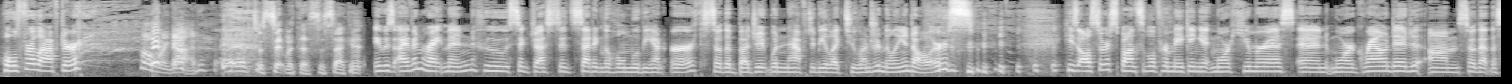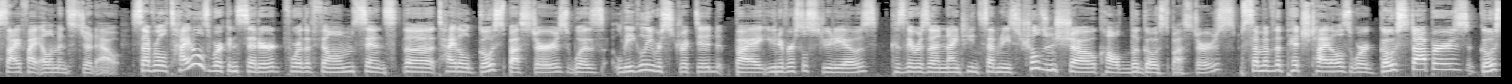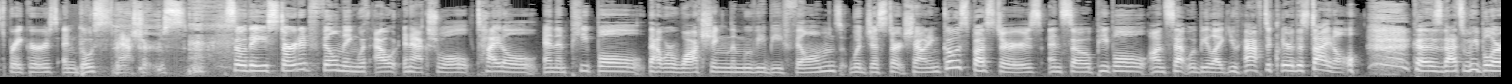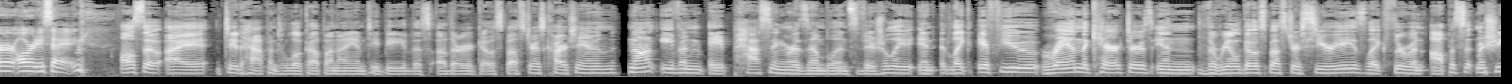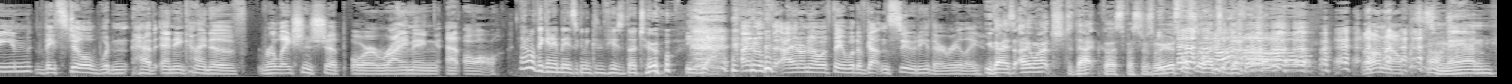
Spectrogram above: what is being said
Hold for laughter. Oh my god. I have to sit with this a second. It was Ivan Reitman who suggested setting the whole movie on Earth so the budget wouldn't have to be like $200 million. He's also responsible for making it more humorous and more grounded um, so that the sci fi element stood out. Several titles were considered for the film since the title Ghostbusters was legally restricted by Universal Studios because there was a 1970s children's show called The Ghostbusters. Some of the pitch titles were Ghost Stoppers, Ghost Breakers, and Ghost Smashers. so they started filming without an actual title, and then people that were watching the movie be filmed would just start shouting Ghostbusters. And so people on set would be like, You have to clear this title because that's what people are already saying. Also, I did happen to look up on IMDb this other Ghostbusters cartoon. Not even a passing resemblance visually. In like, if you ran the characters in the real Ghostbusters series like through an opposite machine, they still wouldn't have any kind of relationship or rhyming at all. I don't think anybody's going to confuse the two. Yeah, I don't. Th- I don't know if they would have gotten sued either. Really. You guys, I watched that Ghostbusters. We were supposed to watch a different. Oh no. Oh man,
